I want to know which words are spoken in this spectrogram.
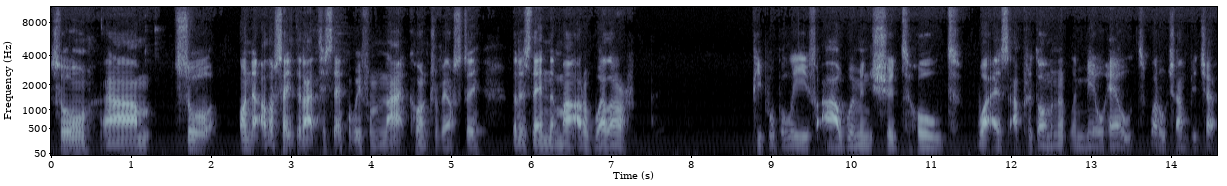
So, um, so on the other side of that, to step away from that controversy, there is then the matter of whether people believe a woman should hold what is a predominantly male-held world championship.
